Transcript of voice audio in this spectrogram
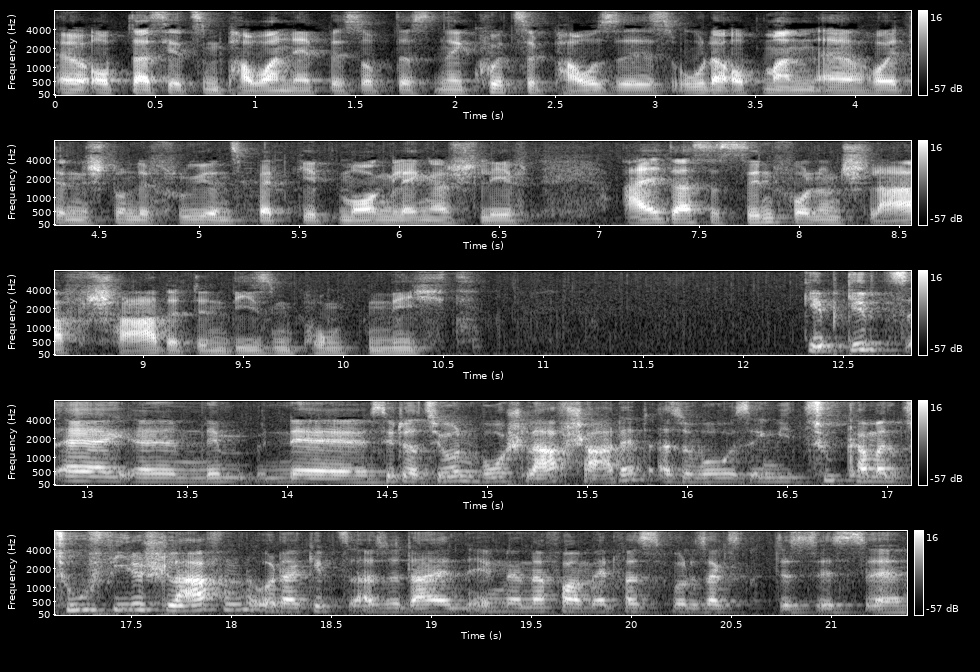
ob das jetzt ein Powernap ist, ob das eine kurze Pause ist oder ob man äh, heute eine Stunde früher ins Bett geht, morgen länger schläft. All das ist sinnvoll und Schlaf schadet in diesem Punkt nicht. Gibt es äh, eine äh, ne Situation, wo Schlaf schadet? Also wo es irgendwie zu, kann man zu viel schlafen oder gibt es also da in irgendeiner Form etwas, wo du sagst, das ist äh,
